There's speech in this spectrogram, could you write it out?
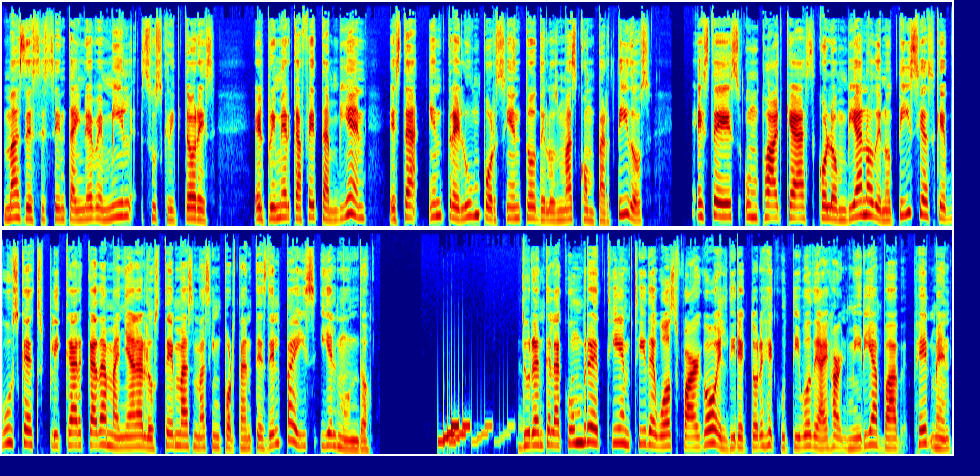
más de 69 mil suscriptores. El primer café también está entre el 1% de los más compartidos. Este es un podcast colombiano de noticias que busca explicar cada mañana los temas más importantes del país y el mundo. Durante la cumbre TMT de Wells Fargo, el director ejecutivo de iHeartMedia, Bob Pittman,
